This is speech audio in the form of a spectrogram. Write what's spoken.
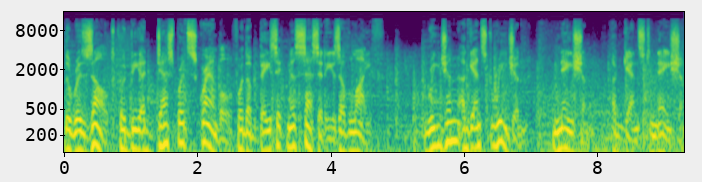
the result could be a desperate scramble for the basic necessities of life. Region against region, nation against nation.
